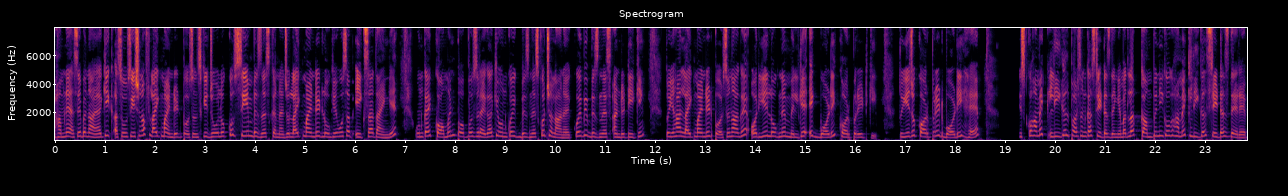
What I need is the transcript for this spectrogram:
हमने ऐसे बनाया कि एक association of like minded persons की जो लोग को सेम बिज़नेस करना है, जो लाइक माइंडेड लोग हैं, वो सब एक साथ आएँगे। उनका एक कॉमन पर्पस रहेगा कि उनको एक बिज़नेस को चलाना है, कोई भी बिज़नेस अंडरटेकिंग तो यहाँ लाइक माइंडेड पर्सन आ गए और ये लोग ने मिलके एक बॉडी कॉरपोरेट की। तो ये जो कॉरपोरेट बॉडी है इसको हम एक लीगल पर्सन का स्टेटस देंगे। मतलब कंपनी को हम एक लीगल स्टेटस दे रहे हैं।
